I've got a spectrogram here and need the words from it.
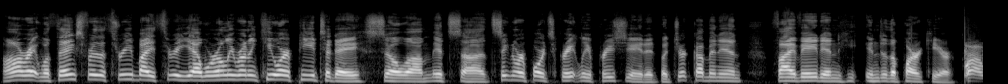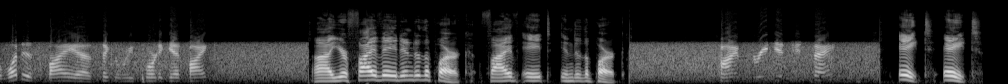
All right. Well, thanks for the 3 by 3 Yeah, we're only running QRP today, so um, it's uh, signal report's greatly appreciated. But you're coming in 5.8 in, into the park here. Uh, what is my uh, signal report again, Mike? Uh, you're 5-8 into the park. 5-8 into the park. 5.3 did you say? 8. 8.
